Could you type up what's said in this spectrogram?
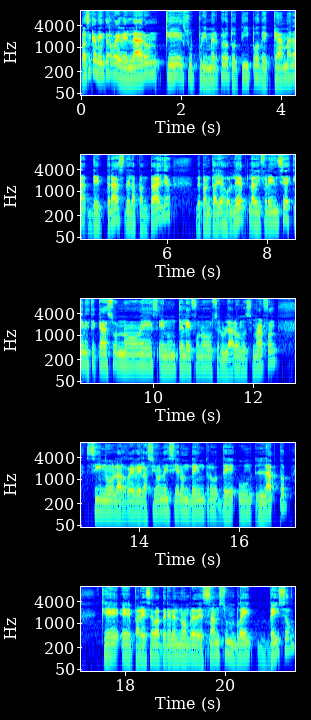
Básicamente revelaron que su primer prototipo de cámara detrás de la pantalla de pantallas OLED. La diferencia es que en este caso no es en un teléfono celular o un smartphone, sino la revelación la hicieron dentro de un laptop que eh, parece va a tener el nombre de Samsung Blade Basel.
